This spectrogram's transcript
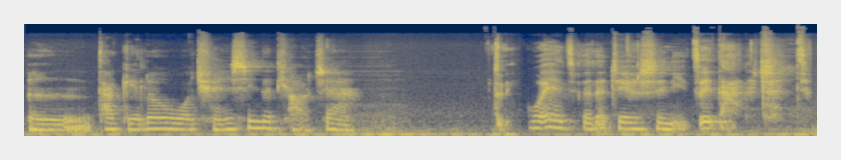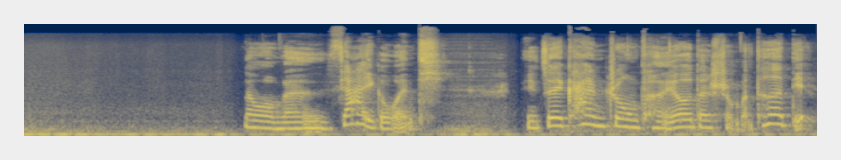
嗯，他给了我全新的挑战。对，我也觉得这个是你最大的成就。那我们下一个问题，你最看重朋友的什么特点？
